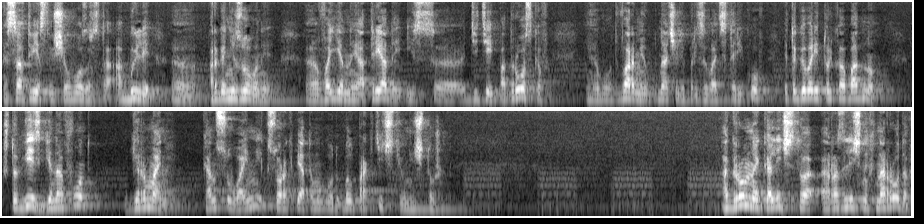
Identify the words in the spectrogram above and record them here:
соответствующего возраста, а были э, организованы военные отряды из детей-подростков, вот, в армию начали призывать стариков. Это говорит только об одном, что весь генофонд Германии к концу войны, к 1945 году, был практически уничтожен. Огромное количество различных народов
